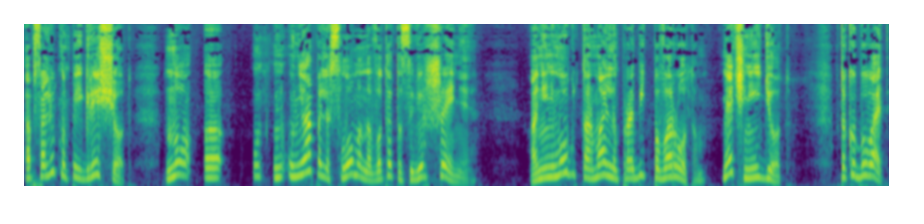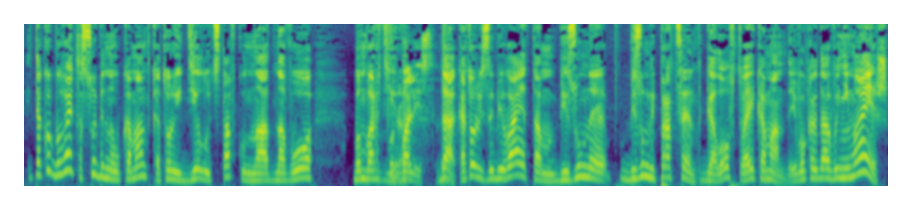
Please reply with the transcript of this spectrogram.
абсолютно по игре счет. Но э, у, у Неаполя сломано вот это завершение. Они не могут нормально пробить поворотом. Мяч не идет. Такое бывает. И такое бывает особенно у команд, которые делают ставку на одного бомбардира. Футболист, Да, да. который забивает там безумное, безумный процент голов твоей команды. Его когда вынимаешь,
